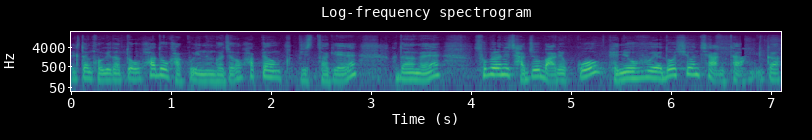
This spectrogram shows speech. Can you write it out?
일단 거기다 또 화도 갖고 있는 거죠. 화병 비슷하게. 그 다음에 소변이 자주 마렵고 배뇨 후에도 시원치 않다. 그러니까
